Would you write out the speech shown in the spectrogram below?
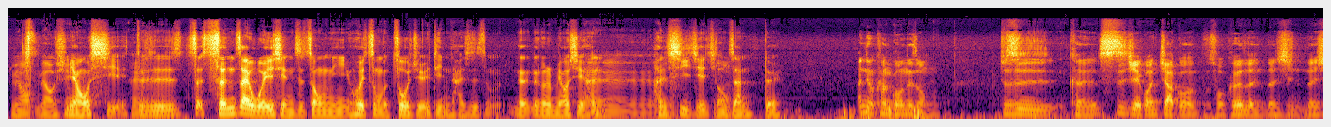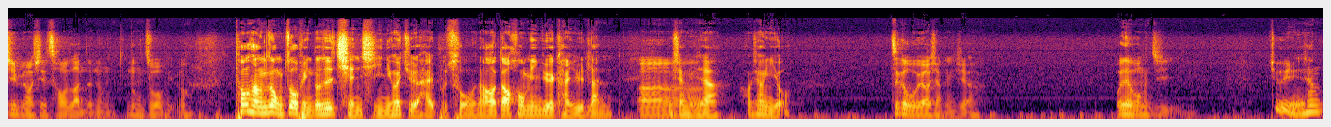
描描写。描写，就是在身在危险之中，你会怎么做决定，还是怎么那那个描写很很很细节精湛。对，啊，你有看过那种，就是可能世界观架构很不错，可是人人性人性描写超烂的那种那种作品吗？通常这种作品都是前期你会觉得还不错，然后到后面越看越烂。嗯，我想一下，好像有，这个我也要想一下，我有点忘记。就有点像，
